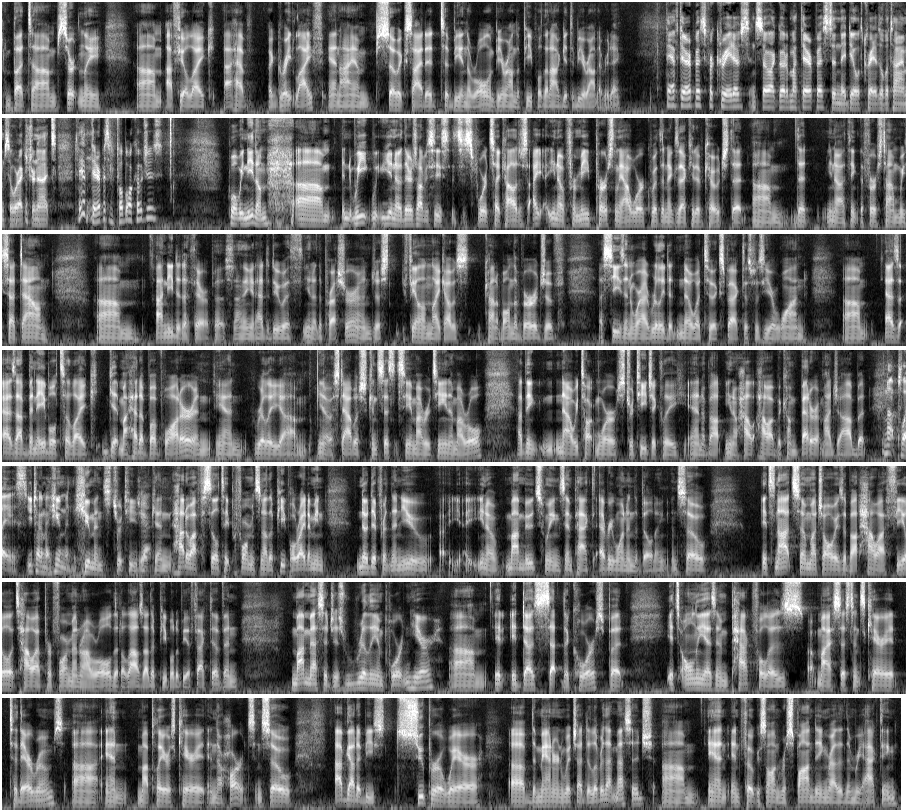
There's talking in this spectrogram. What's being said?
but um, certainly um, I feel like I have a great life and I am so excited to be in the role and be around the people that I get to be around every day They have therapists for creatives, and so I go to my therapist, and they deal with creatives all the time. So we're extra nuts. Do they have therapists for football coaches? Well, we need them, um, and we, we, you know, there's obviously sports psychologists. I, you know, for me personally, I work with an executive coach that, um, that, you know, I think the first time we sat down, um, I needed a therapist. And I think it had to do with, you know, the pressure and just feeling like I was kind of on the verge of a season where I really didn't know what to expect. This was year one. Um, as as I've been able to like get my head above water and and really um, you know establish consistency in my routine and my role, I think now we talk more strategically and about you know how how I become better at my job, but Not plays. You're talking about human? human strategic and how do I facilitate performance in other people, right? I mean, no different than you. Uh, you know, my mood swings impact everyone in the building, and so it's not so much always about how I feel; it's how I perform in my role that allows other people to be effective. And my message is really important here. Um, it it does set the course, but it's only as impactful as my assistants carry it to their rooms uh, and my players carry it in their hearts. And so I've got to be super aware of the manner in which I deliver that message um, and and focus on responding rather than reacting.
